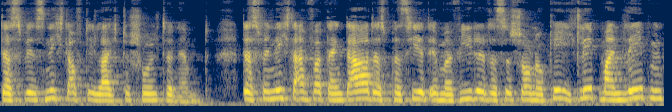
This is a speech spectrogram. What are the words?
dass wir es nicht auf die leichte Schulter nimmt. Dass wir nicht einfach denken, ah, das passiert immer wieder, das ist schon okay, ich lebe mein Leben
